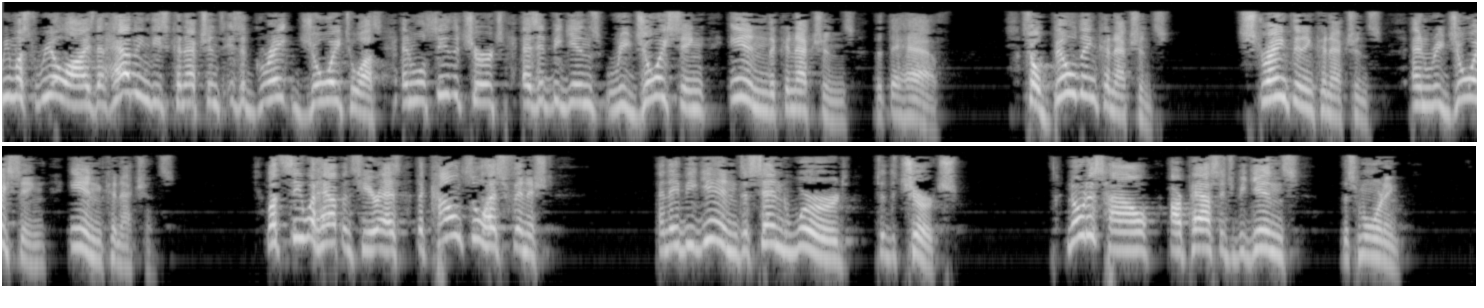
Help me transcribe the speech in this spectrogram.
we must realize that having these connections is a great joy to us. And we'll see the church as it begins rejoicing in the connections that they have. So building connections, strengthening connections, and rejoicing in connections. Let's see what happens here as the council has finished and they begin to send word to the church. Notice how our passage begins this morning.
